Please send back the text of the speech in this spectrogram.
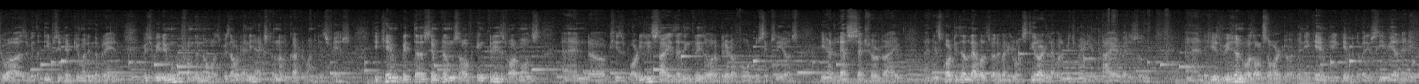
to us with a deep seated tumor in the brain, which we removed from the nose without any external cut on his face. He came with the symptoms of increased hormones and uh, his bodily size had increased over a period of four to six years. He had less sexual drive his cortisol levels were very low steroid level which made him tired very soon. And his vision was also altered. When he came, he came with a very severe headache.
